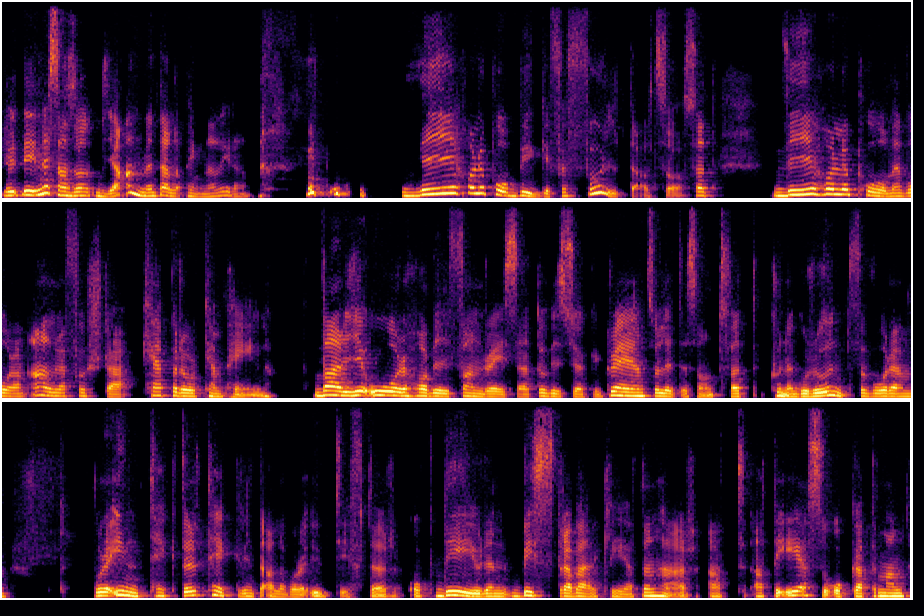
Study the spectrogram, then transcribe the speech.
Det är nästan så vi har använt alla pengarna redan. Vi håller på att bygga för fullt alltså. Så att vi håller på med vår allra första Capital Campaign. Varje år har vi fundraisat och vi söker grants och lite sånt för att kunna gå runt för våran, våra intäkter täcker inte alla våra utgifter. Och det är ju den bistra verkligheten här, att, att det är så och att man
